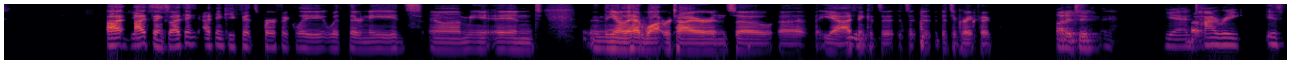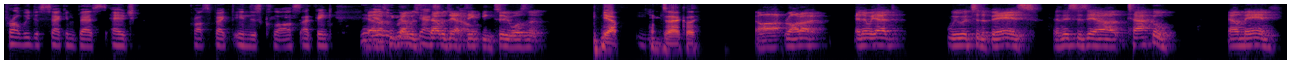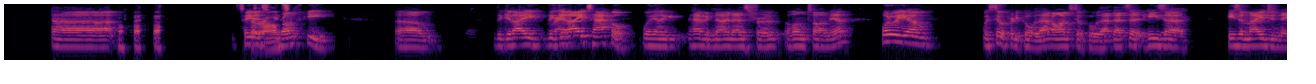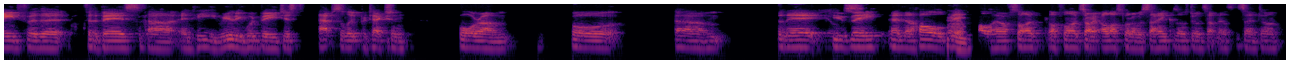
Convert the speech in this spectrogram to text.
I, I think so. I think I think he fits perfectly with their needs. Um, and, and, you know they had Watt retire, and so uh, yeah, I think it's a it's a it's a great pick. I do too. Yeah, and Tyree is probably the second best edge prospect in this class. I think. Yeah, I think that was that was our develop. thinking too, wasn't it? Yep, Yeah, exactly. Uh, righto. And then we had we were to the Bears, and this is our tackle, our man, uh, Peter Skoronski. Skoronsky. Um, the g'day, the Right. g'day tackle. We're going to have him known as for a, a long time now. What do we? Um, we're still pretty cool with that. I'm still cool with that. That's it. he's Yeah. a he's a major need for the for the Bears, uh, and he really would be just absolute protection for um for um for their QB and the whole Hmm. their whole offside offline. Sorry, I lost what I was saying because I was doing something else at the same time.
